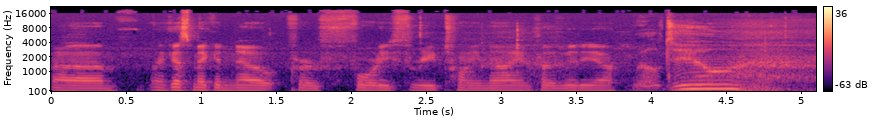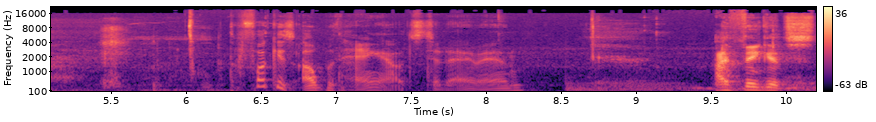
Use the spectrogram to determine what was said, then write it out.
Um, I guess make a note for forty three twenty nine for the video. Will do. What the fuck is up with Hangouts today, man? I think it's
